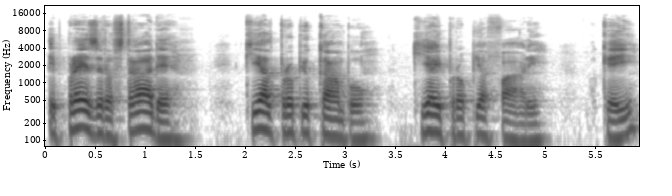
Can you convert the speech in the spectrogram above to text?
e presero strade, chi al proprio campo, chi ai propri affari, ok? E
